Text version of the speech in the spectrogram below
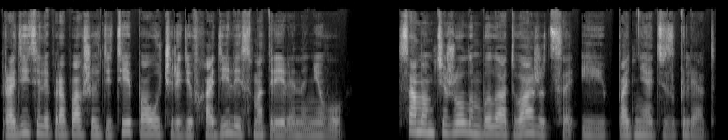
Родители пропавших детей по очереди входили и смотрели на него. Самым тяжелым было отважиться и поднять взгляд.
